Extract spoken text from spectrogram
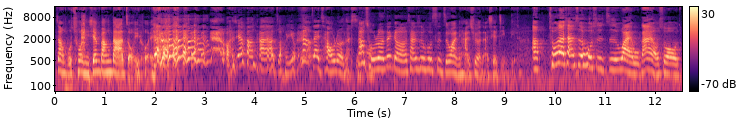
这样不错。你先帮大家走一回，我先帮大家走一回。那在超热的时候，那除了那个三四护士之外，你还去了哪些景点？啊，除了三四护士之外，我刚才有说，我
